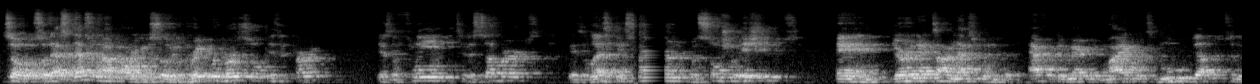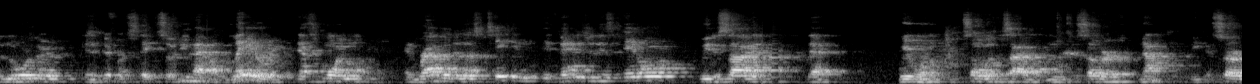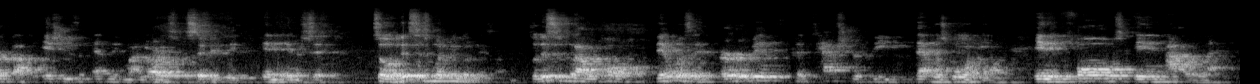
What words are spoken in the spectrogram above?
So, so that's that's what I'm arguing. So the great reversal is occurring. There's a fleeing to the suburbs. There's less concern with social issues. And during that time, that's when the African American migrants moved up to the northern in a different state. So you have a layering that's going on. And rather than us taking advantage of this head on, we decided that we were, someone decided to move to the suburbs, not be concerned about the issues of ethnic minorities specifically in the inner city. So this is what we look at. So this is what I would call, there was an urban catastrophe that was going on, and it falls in our lap.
